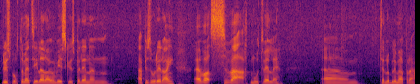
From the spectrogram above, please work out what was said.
Du spurte meg tidligere i dag om vi skulle spille inn en episode i dag. Jeg var svært motvillig um, til å bli med på det.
